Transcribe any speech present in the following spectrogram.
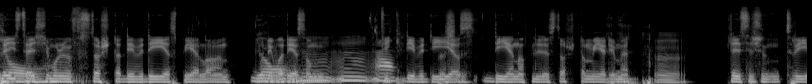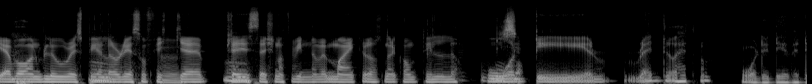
Playstation var den största DVD-spelaren. Ja. det var det som Mm, mm, ja. fick DVD-delen att bli det största mediumet. Mm. Playstation 3 var en Blu-ray-spelare Mm. och det som fick Mm. eh, Playstation att vinna över Microsoft när det kom till. HD Red, vad heter de? HD-DVD.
